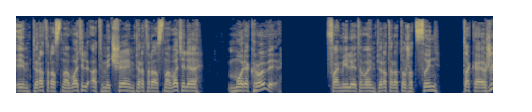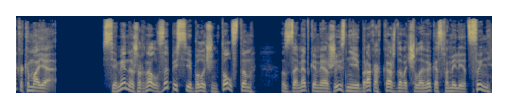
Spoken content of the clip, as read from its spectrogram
Император-основатель от меча императора-основателя Море Крови? Фамилия этого императора тоже Цинь, такая же, как и моя. Семейный журнал записи был очень толстым, с заметками о жизни и браках каждого человека с фамилией Цинь.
